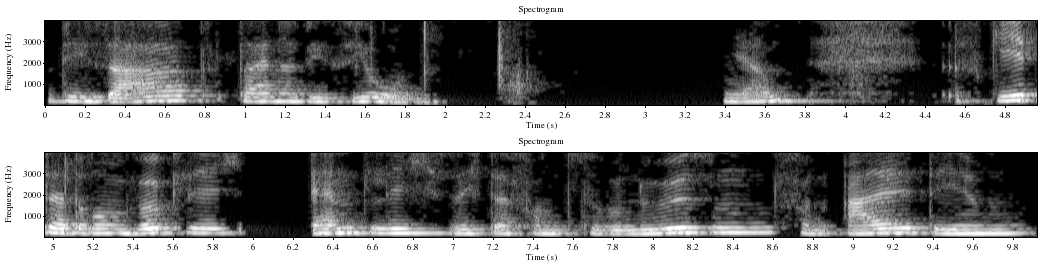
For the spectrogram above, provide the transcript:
die Saat deiner Vision. Ja. Es geht darum, wirklich endlich sich davon zu lösen, von all dem,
